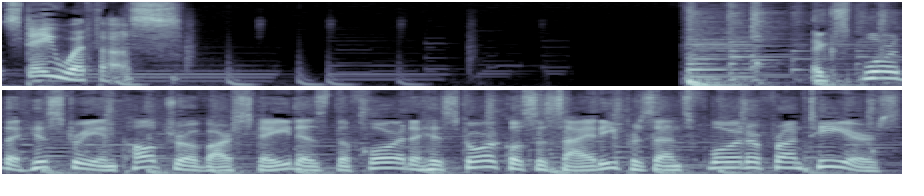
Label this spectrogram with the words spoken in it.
Stay with us. Explore the history and culture of our state as the Florida Historical Society presents Florida Frontiers.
